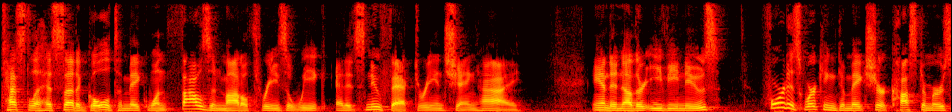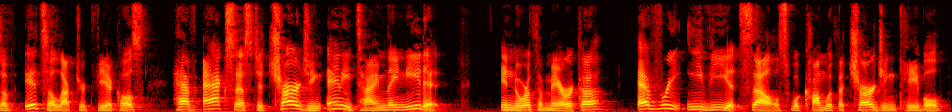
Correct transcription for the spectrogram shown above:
Tesla has set a goal to make 1,000 Model 3s a week at its new factory in Shanghai. And in other EV news, Ford is working to make sure customers of its electric vehicles have access to charging anytime they need it. In North America, every EV it sells will come with a charging cable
